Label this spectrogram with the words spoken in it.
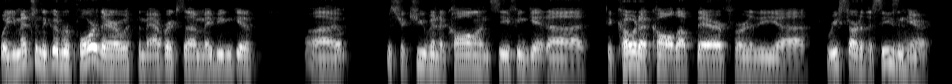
well, you mentioned the good rapport there with the Mavericks. Uh, maybe you can give uh, Mr. Cuban a call and see if we can get uh, Dakota called up there for the uh, restart of the season here.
